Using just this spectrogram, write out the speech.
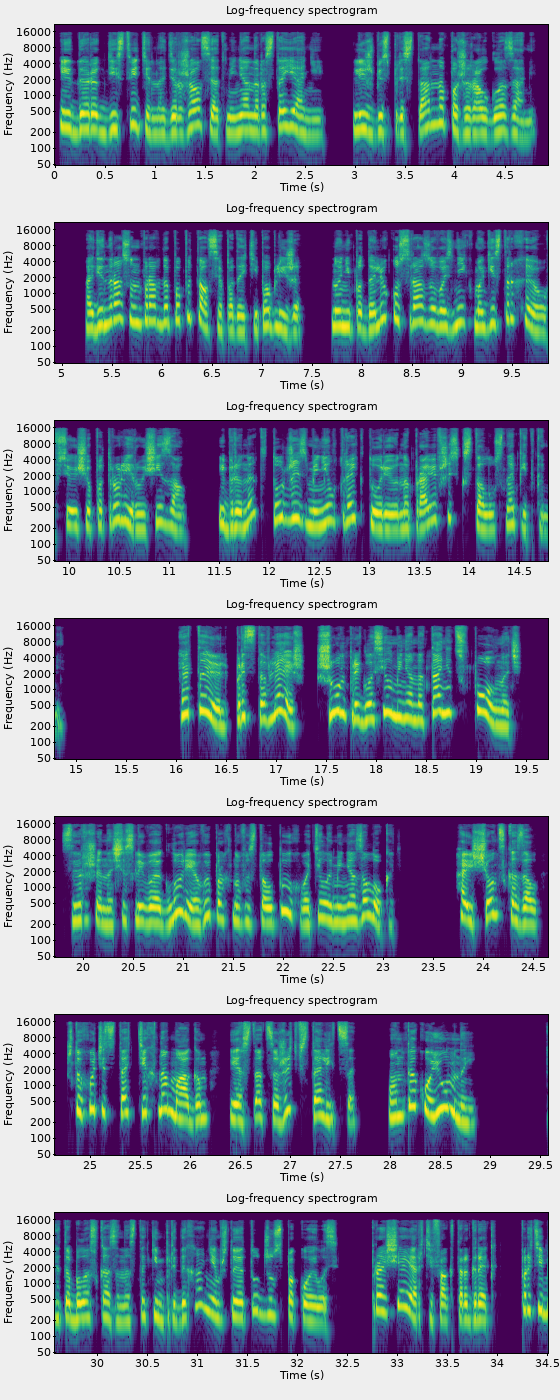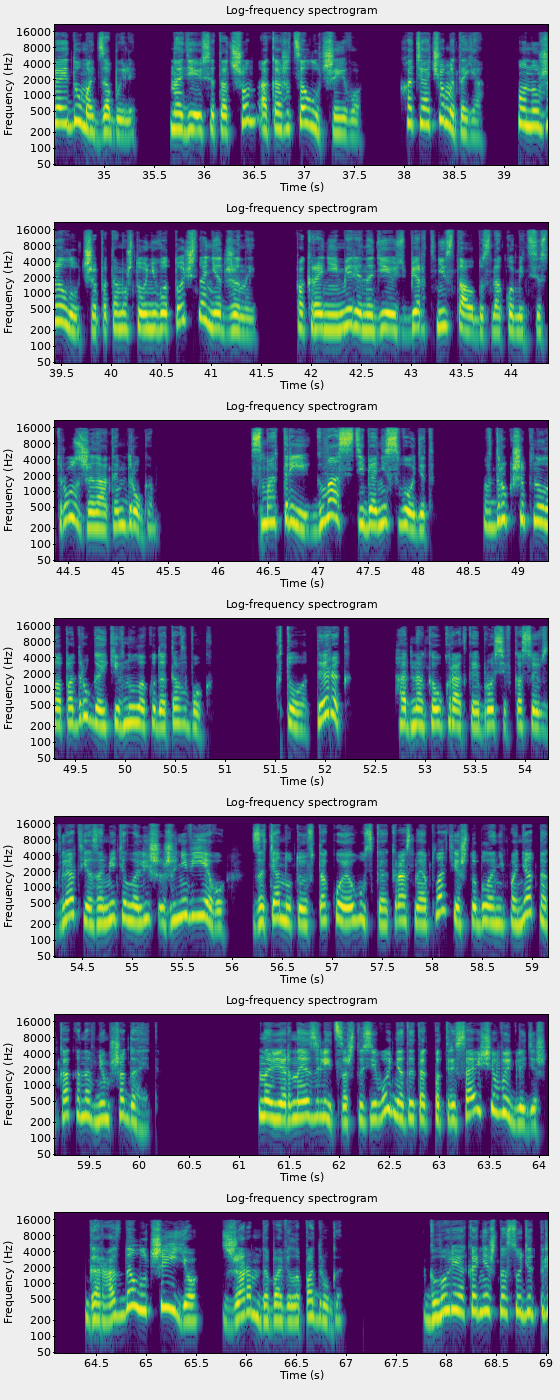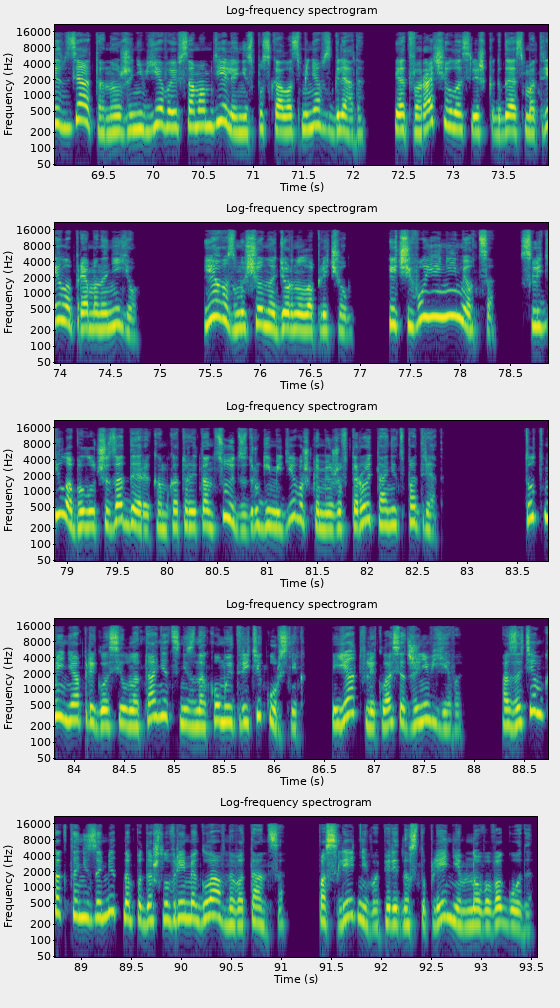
И Дерек действительно держался от меня на расстоянии, лишь беспрестанно пожирал глазами. Один раз он, правда, попытался подойти поближе, но неподалеку сразу возник магистр Хео, все еще патрулирующий зал, и брюнет тут же изменил траекторию, направившись к столу с напитками. «Этель, представляешь, Шон пригласил меня на танец в полночь!» Совершенно счастливая Глория, выпорхнув из толпы, ухватила меня за локоть. А еще он сказал, что хочет стать техномагом и остаться жить в столице. Он такой умный. Это было сказано с таким придыханием, что я тут же успокоилась. Прощай, артефактор Грег, про тебя и думать забыли. Надеюсь, этот Шон окажется лучше его. Хотя о чем это я? Он уже лучше, потому что у него точно нет жены. По крайней мере, надеюсь, Берт не стал бы знакомить сестру с женатым другом. «Смотри, глаз с тебя не сводит!» Вдруг шепнула подруга и кивнула куда-то в бок. «Кто, Дерек?» Однако, украдкой бросив косой взгляд, я заметила лишь Женевьеву, затянутую в такое узкое красное платье, что было непонятно, как она в нем шагает. «Наверное, злится, что сегодня ты так потрясающе выглядишь. Гораздо лучше ее», – с жаром добавила подруга. Глория, конечно, судит предвзято, но Женевьева и в самом деле не спускала с меня взгляда и отворачивалась лишь, когда я смотрела прямо на нее. Я возмущенно дернула плечом. И чего ей не имется? Следила бы лучше за Дереком, который танцует с другими девушками уже второй танец подряд. Тут меня пригласил на танец незнакомый третий курсник, и я отвлеклась от Женевьевы. А затем как-то незаметно подошло время главного танца, последнего перед наступлением Нового года.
